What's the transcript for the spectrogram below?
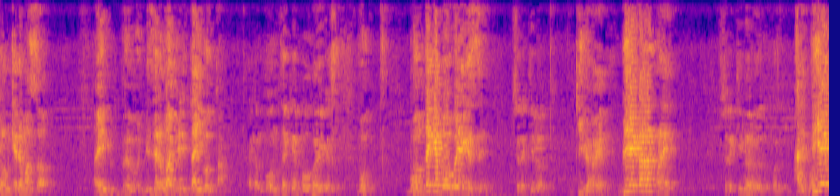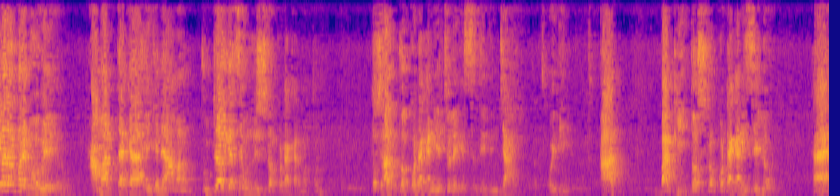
বোন কেরে মাস? এই নিজের ওয়াইফের তাই বলতাম। এখন বোন থেকে বউ হয়ে গেছে। বোন থেকে বউ হয়ে গেছে। সেটা কীভাবে? কীভাবে? বিয়ে করার পরে। সেটা কীভাবে হলো আর বিয়ে করার পরে বউ হয়ে গেল। আমার টাকা এখানে আমার টোটাল গেছে উনিশ লক্ষ টাকার মতন। সাত লক্ষ টাকা নিয়ে চলে গেছে যেদিন যায় ওই দিন। আর বাকি দশ লক্ষ টাকা নিছিল হ্যাঁ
